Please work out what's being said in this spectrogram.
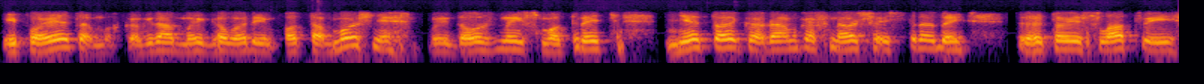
И поэтому, когда мы говорим о таможне, мы должны смотреть не только в рамках нашей страны, э, то есть Латвии,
